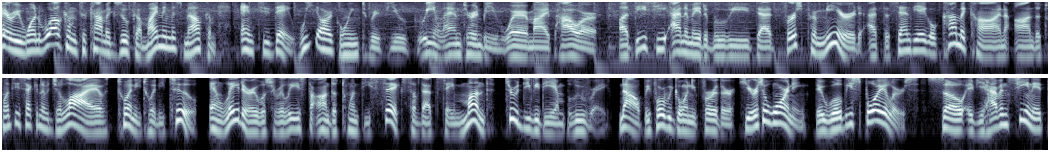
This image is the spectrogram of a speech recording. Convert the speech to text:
Hey everyone, welcome to Comic Zuka. My name is Malcolm, and today we are going to review Green Lantern Beware My Power, a DC animated movie that first premiered at the San Diego Comic Con on the 22nd of July of 2022, and later it was released on the 26th of that same month through DVD and Blu-ray. Now, before we go any further, here's a warning. There will be spoilers, so if you haven't seen it,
